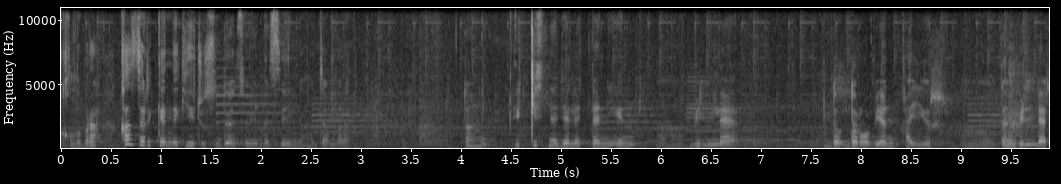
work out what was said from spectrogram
кылыбыра каз жеркенде ки чусу дөн сөй бассейнге хаҗам бара. Тан иккис неделеттен еген билле доробиан кайыр. Тан биллер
